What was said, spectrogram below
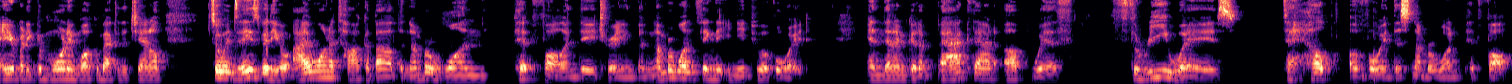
Hey everybody, good morning. Welcome back to the channel. So in today's video, I want to talk about the number one pitfall in day trading, the number one thing that you need to avoid. And then I'm going to back that up with three ways to help avoid this number one pitfall.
